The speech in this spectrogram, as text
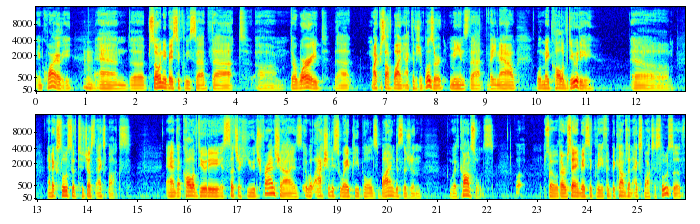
inquiry, and uh, Sony basically said that um, they're worried that Microsoft buying Activision Blizzard means that they now will make Call of Duty um an exclusive to just Xbox. And that Call of Duty is such a huge franchise, it will actually sway people's buying decision with consoles. So they're saying basically, if it becomes an Xbox exclusive,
